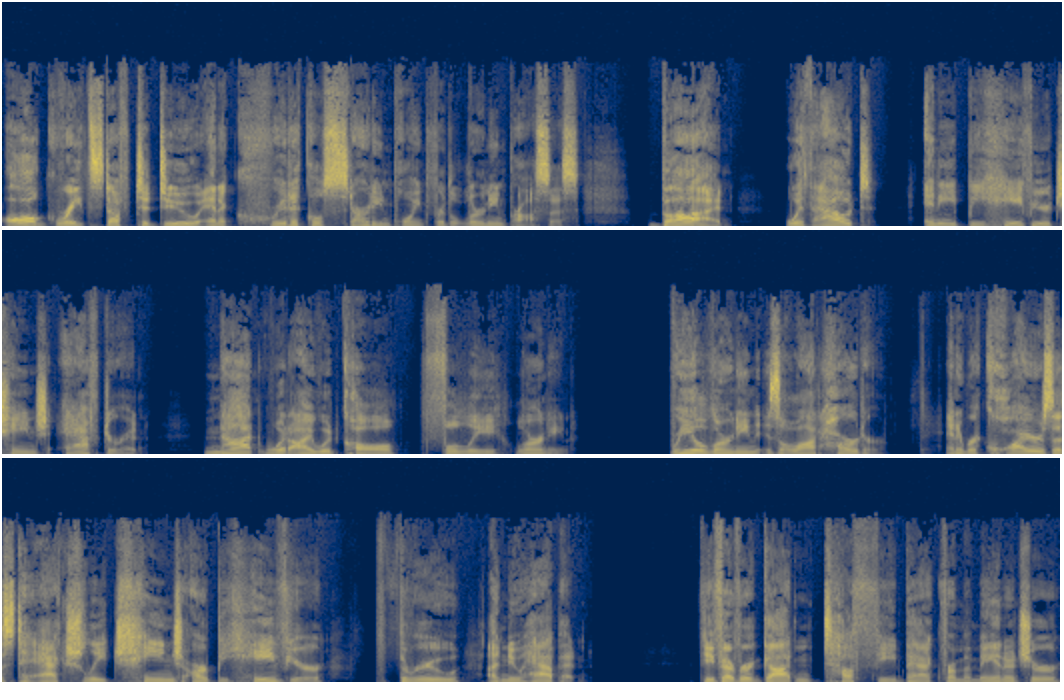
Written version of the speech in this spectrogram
all great stuff to do and a critical starting point for the learning process. But without any behavior change after it, not what I would call fully learning. Real learning is a lot harder, and it requires us to actually change our behavior through a new habit. If you've ever gotten tough feedback from a manager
